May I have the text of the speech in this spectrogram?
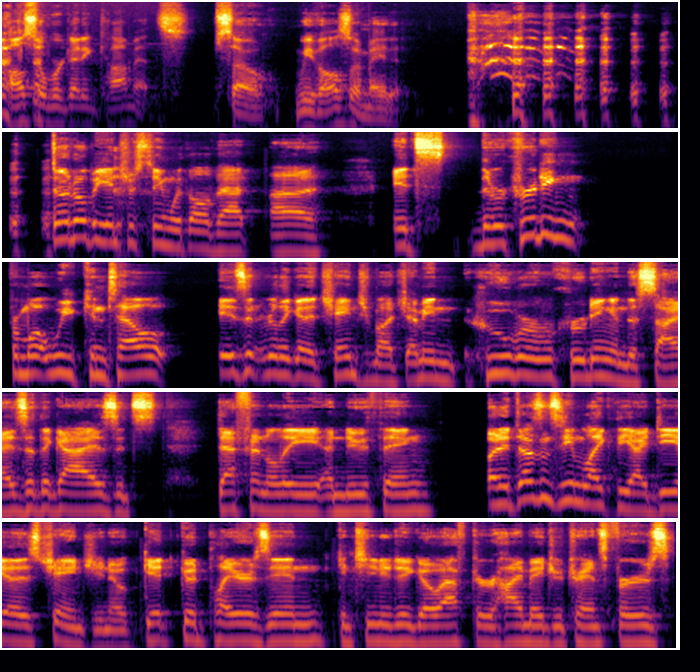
also, we're getting comments, so we've also made it. so it'll be interesting with all that. Uh, it's the recruiting, from what we can tell, isn't really going to change much. I mean, who we're recruiting and the size of the guys, it's definitely a new thing. But it doesn't seem like the idea has changed. You know, get good players in, continue to go after high major transfers.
